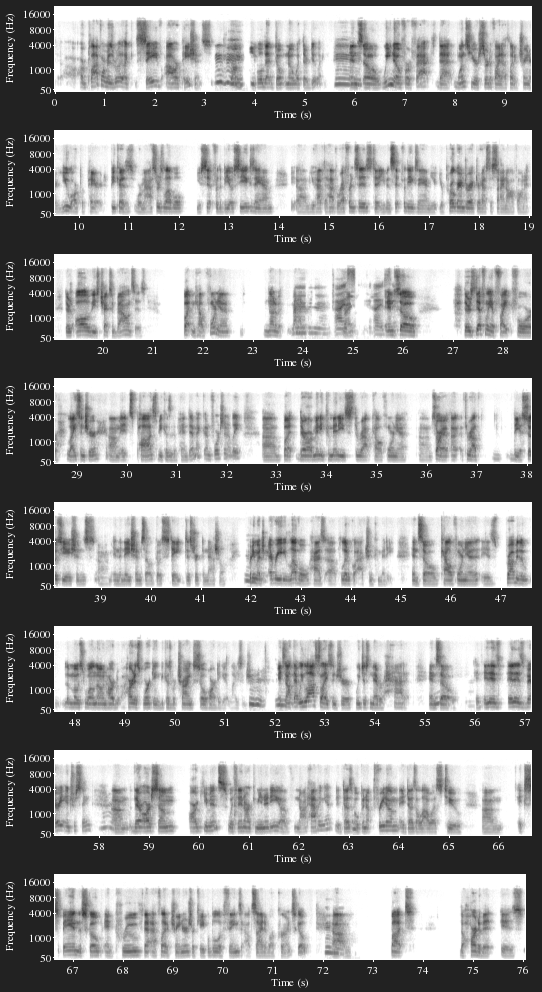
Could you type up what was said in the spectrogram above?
our platform is really like save our patients mm-hmm. from people that don't know what they're doing. Mm-hmm. And so we know for a fact that once you're a certified athletic trainer, you are prepared because we're master's level. You sit for the BOC exam. Um, you have to have references to even sit for the exam. You, your program director has to sign off on it. There's all of these checks and balances. But in California, none of it matters. Mm-hmm. I right? See. I see. And so there's definitely a fight for licensure. Um, it's paused because of the pandemic, unfortunately, uh, but there are many committees throughout California, um, sorry, uh, throughout the associations um, in the nation. So it goes state, district, and national. Mm-hmm. Pretty much every level has a political action committee. And so California is probably the, the most well known, hard, hardest working because we're trying so hard to get licensure. Mm-hmm. It's not that we lost licensure, we just never had it. And mm-hmm. so it, it is it is very interesting. Um, there are some arguments within our community of not having it. It does mm-hmm. open up freedom. It does allow us to um, expand the scope and prove that athletic trainers are capable of things outside of our current scope. Mm-hmm. Um, but the heart of it is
